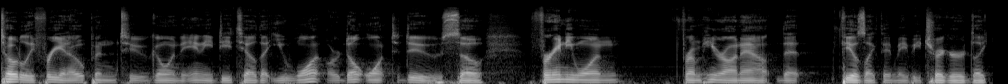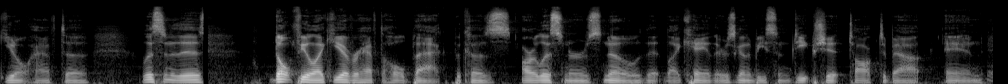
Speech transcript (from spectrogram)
totally free and open to go into any detail that you want or don't want to do. So, for anyone from here on out that feels like they may be triggered, like you don't have to listen to this. don't feel like you ever have to hold back because our listeners know that like hey there's going to be some deep shit talked about and Yeah.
